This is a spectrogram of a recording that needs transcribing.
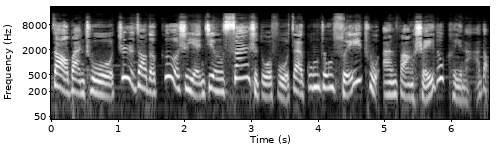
造办处制造的各式眼镜三十多副，在宫中随处安放，谁都可以拿到。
